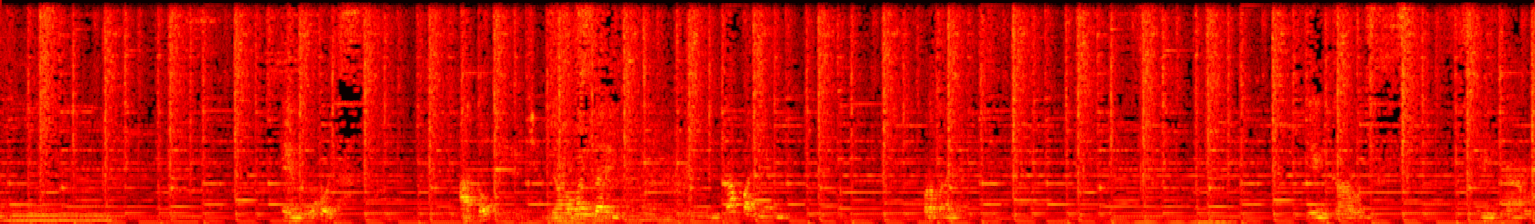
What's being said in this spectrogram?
hmm, emo ya. Atau jawaban dari ungkapan yang pertanyaan. Engkarus engkarus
